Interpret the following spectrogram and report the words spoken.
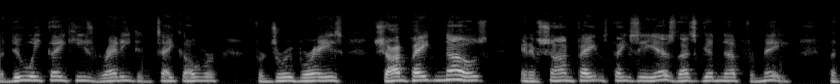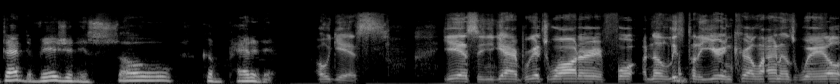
But do we think he's ready to take over for Drew Brees? Sean Payton knows. And if Sean Payton thinks he is, that's good enough for me. But that division is so competitive. Oh, yes. Yes, and you got Bridgewater for another at least another year in Carolina as well.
